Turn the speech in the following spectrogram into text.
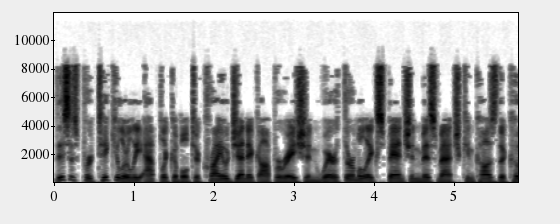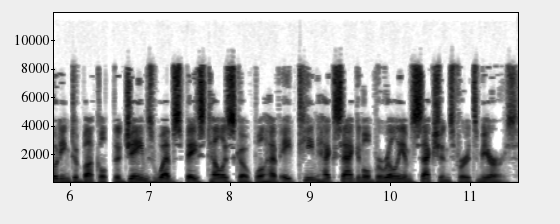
This is particularly applicable to cryogenic operation where thermal expansion mismatch can cause the coating to buckle. The James Webb Space Telescope will have 18 hexagonal beryllium sections for its mirrors.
